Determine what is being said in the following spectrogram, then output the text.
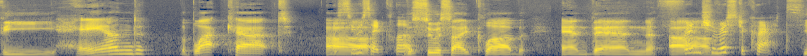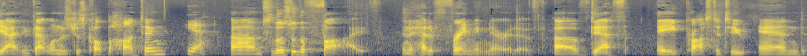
The Hand, The Black Cat, uh, Suicide Club. The Suicide Club, and then French um, aristocrats. yeah, I think that one was just called The Haunting. Yeah. Um, so those were the five, and it had a framing narrative of death, a prostitute, and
